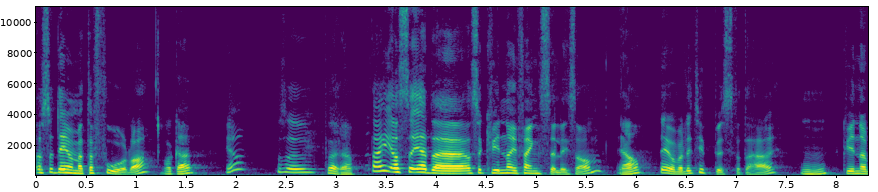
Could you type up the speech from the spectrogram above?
altså det er jo en metafor, da. ok, Ja, altså, få høre. nei, altså er det altså kvinner i fengsel, liksom. Ja. Det er jo veldig typisk, dette her. Kvinner,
